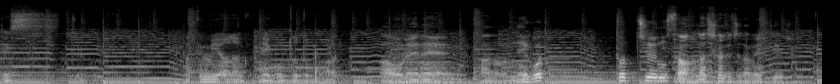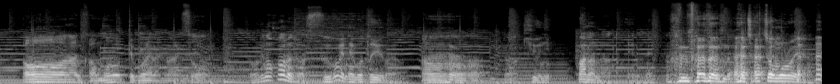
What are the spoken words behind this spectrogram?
です。ということで匠はなんか寝言とかある？あ俺ねあの寝言中にさ話しかけちゃダメって言うじゃん。ああなんか戻ってこれなくなるそう。俺の彼女がすごい寝言言うのよ。うんうんうんなんか急にバナナとか言うのね。バナナ。めちゃくちゃおもろいな バ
